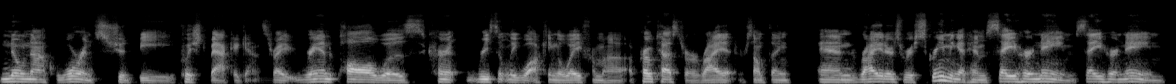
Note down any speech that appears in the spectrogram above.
no knock warrants should be pushed back against, right? Rand Paul was current recently walking away from a, a protest or a riot or something, and rioters were screaming at him, say her name, say her name.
